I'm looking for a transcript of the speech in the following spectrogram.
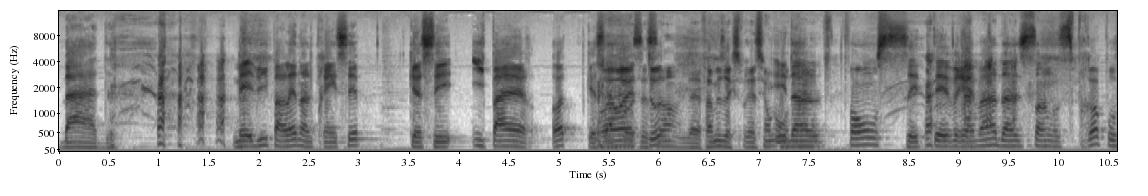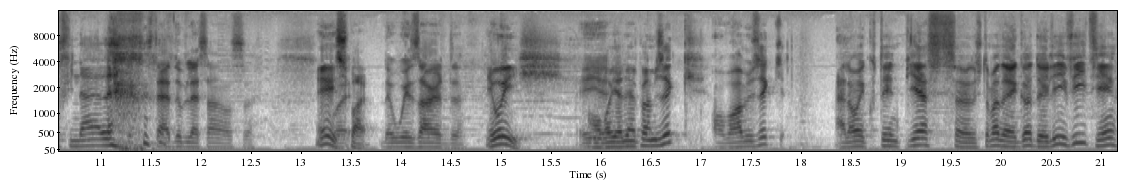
bad. Mais lui, il parlait dans le principe que c'est hyper hot, que Ouais, ça ouais, c'est tout. ça, la fameuse expression. Et dans le fond, c'était vraiment dans le sens propre au final. C'était à double sens. Eh, Ouais, super. The Wizard. Et oui, Et, on va y aller un peu en musique? On va en musique. Allons écouter une pièce euh, justement d'un gars de Lévis, tiens.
